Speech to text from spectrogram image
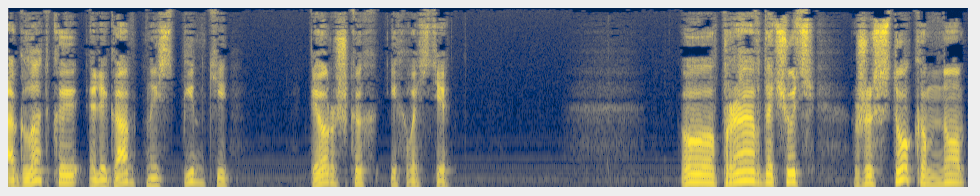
о гладкой элегантной спинке, перышках и хвосте. О, правда, чуть жестоком, но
